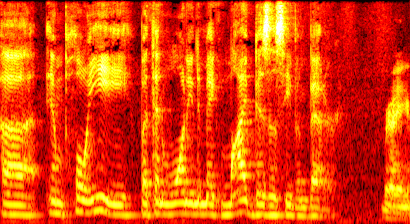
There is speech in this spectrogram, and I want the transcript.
uh, employee, but then wanting to make my business even better. Right.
